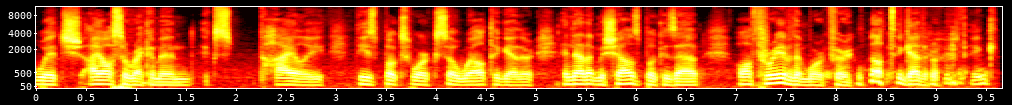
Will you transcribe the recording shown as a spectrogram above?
which I also recommend ex- highly. These books work so well together. And now that Michelle's book is out, all three of them work very well together, I think.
